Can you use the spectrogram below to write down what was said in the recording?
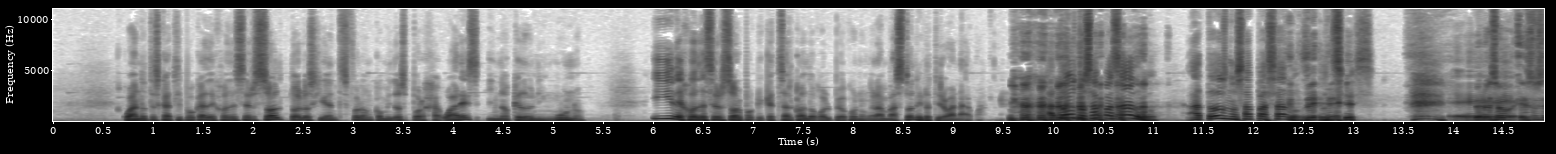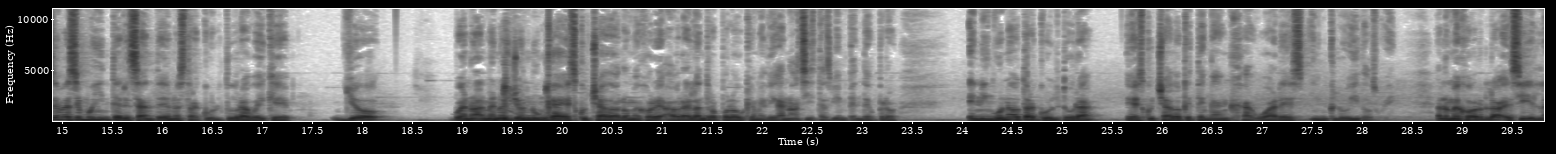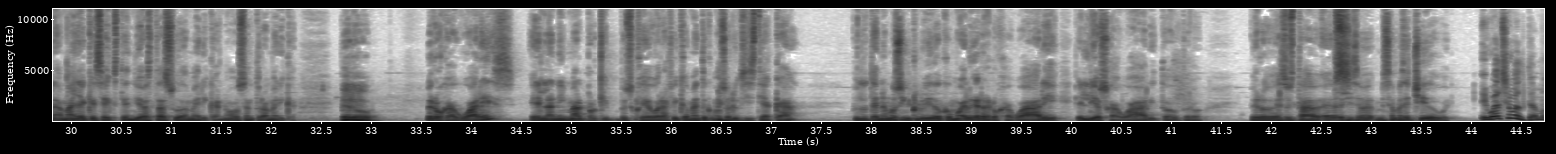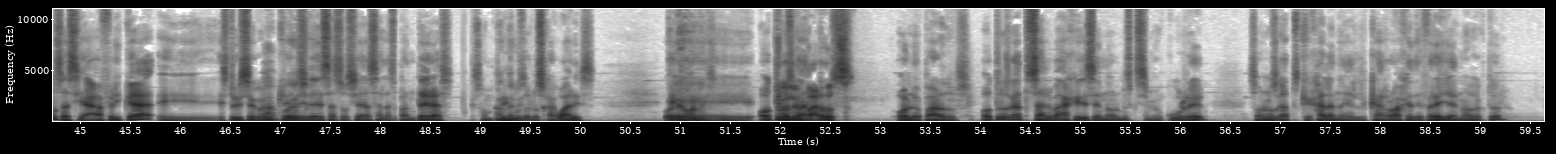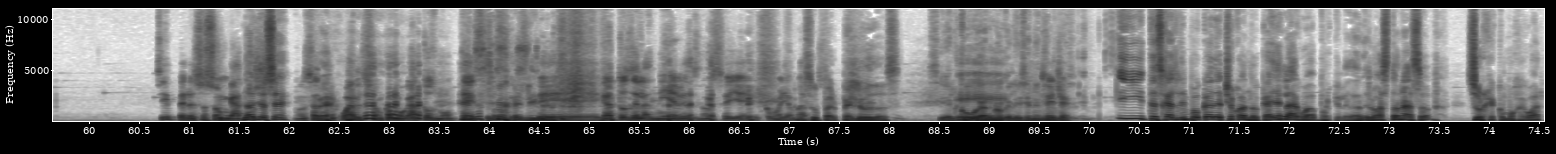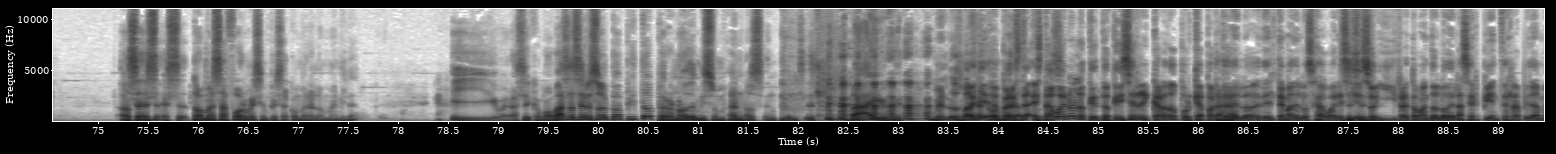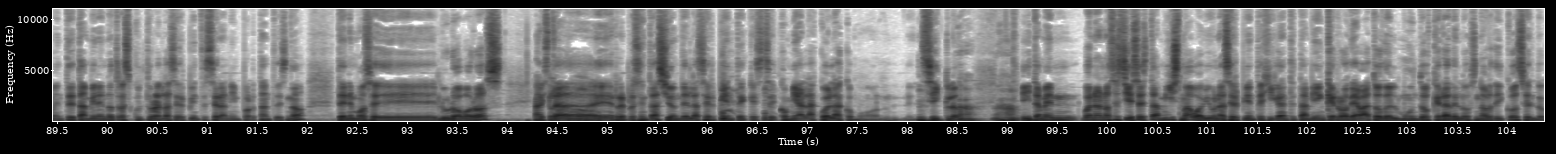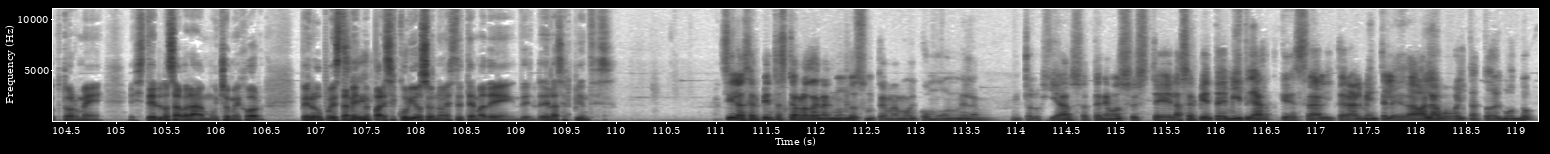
Cuando Tezcatlipoca dejó de ser sol, todos los gigantes fueron comidos por jaguares y no quedó ninguno. Y dejó de ser sol porque Quetzalcóatl lo golpeó con un gran bastón y lo tiró al agua. A todos nos ha pasado. A todos nos ha pasado. Sí. Entonces, Pero eso, eh, eso se me hace muy interesante de nuestra cultura, güey, que yo, bueno, al menos yo nunca he escuchado, a lo mejor habrá el antropólogo que me diga, no, sí, estás bien pendejo, pero en ninguna otra cultura he escuchado que tengan jaguares incluidos, güey. A lo mejor, la, sí, la malla que se extendió hasta Sudamérica, ¿no? O Centroamérica. Pero, pero jaguares, el animal, porque pues geográficamente como solo existía acá, pues lo tenemos incluido como el guerrero jaguar y el dios jaguar y todo, pero, pero eso está, eh, sí se, me, se me hace chido, güey. Igual si volteamos hacia África, eh, estoy seguro Ah, que hay ideas asociadas a las panteras, que son primos de los jaguares. O leones. Eh, otros Los gatos leopardos. o leopardos. Otros gatos salvajes enormes que se me ocurren son los gatos que jalan el carruaje de Freya, ¿no, doctor? Sí, pero esos son gatos. No, yo sé. O sea, tal cual son como gatos monteses, Son este, gatos de las nieves, no sé eh, cómo Los llamarlos. super peludos. Sí, el cougar, Eh, ¿no? Que le dicen en inglés. Y Tezcatlipoca, de hecho, cuando cae el agua, porque le dan el bastonazo, surge como jaguar. O sea, es- es- toma esa forma y se empieza a comer a la humanidad. Y bueno, así como vas a hacer sol, papito, pero no de mis humanos. Entonces, bye, güey. Me los voy Oye, a comer. pero a está, bueno lo que, lo que dice Ricardo, porque aparte Ajá. de lo- del tema de los jaguares Sí, y sí, eso, sí. y retomando lo de las serpientes rápidamente, también en otras culturas las serpientes eran importantes, ¿no? Tenemos eh, el uróboros, Ah, esta claro. eh, representación de la serpiente que se comía la cola como el ciclo. Ah. Y también, bueno, no sé si es esta misma o había una serpiente gigante también que rodeaba a todo el mundo, que era de los nórdicos. El doctor me este, lo sabrá mucho mejor. Pero pues también me parece curioso, ¿no? Este tema de, de- de las serpientes. Sí, las serpientes que rodean el mundo es un tema muy común en la mitología. O sea, tenemos este, la serpiente de Midgard, que esa literalmente le daba la vuelta a todo el mundo.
